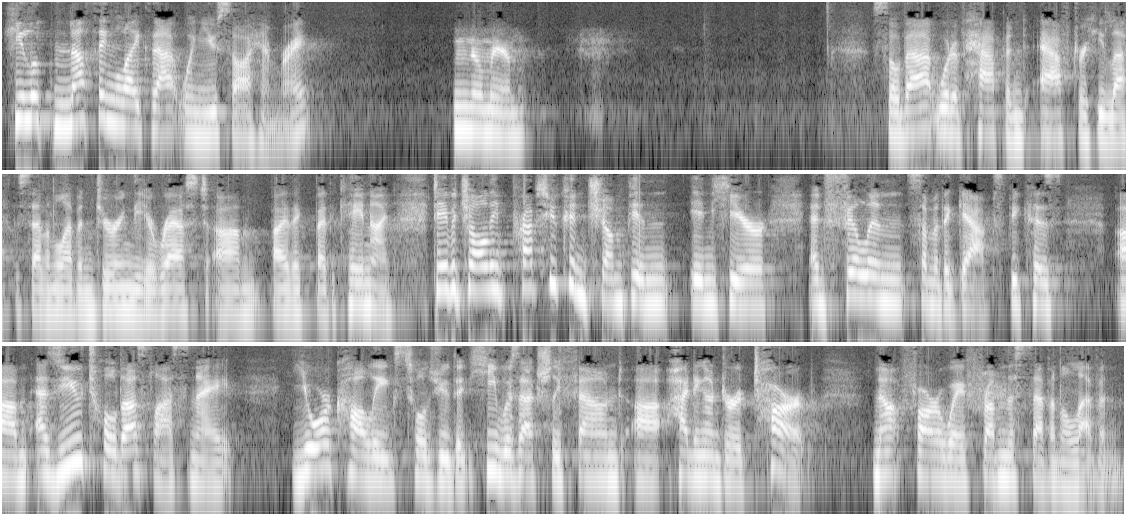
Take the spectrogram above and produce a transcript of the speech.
He looked nothing like that when you saw him, right? No, ma'am. So that would have happened after he left the 7-Eleven during the arrest um, by the by the canine. David Jolly, perhaps you can jump in in here and fill in some of the gaps because, um, as you told us last night, your colleagues told you that he was actually found uh, hiding under a tarp not far away from the 7 Eleven.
